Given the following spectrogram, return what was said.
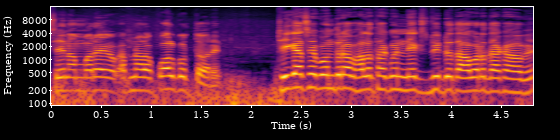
সে নাম্বারে আপনারা কল করতে পারেন। ঠিক আছে বন্ধুরা ভালো থাকবেন। নেক্সট ভিডিওতে আবারও দেখা হবে।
